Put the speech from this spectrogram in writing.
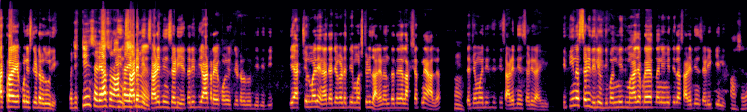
अठरा एकोणीस लिटर दूध आहे. म्हणजे तीन सडी असून साडेतीन साडेतीन सडी आहे तरी ती अठरा एकोणीस लिटर दूध देते ती. ती ऍक्च्युअलमध्ये ना त्याच्याकडे ती मस्टडी झाल्यानंतर त्याच्या लक्षात नाही आलं. हम्म. त्याच्यामुळे ती ती साडेतीन सडी राहिली. ती तीनच सडी दिली होती पण मी माझ्या प्रयत्नाने मी तिला साडेतीन सडी केली. असं का?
